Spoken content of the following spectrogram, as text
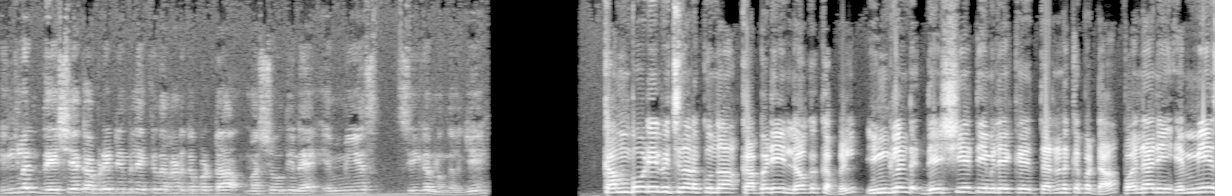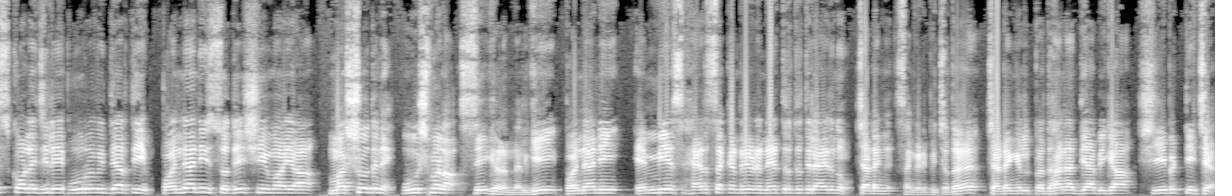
England ദേശീയ കബഡി ടീമിലേക്ക് തെരഞ്ഞെടുക്കപ്പെട്ട മഷൂദിനെ എം ഇ എസ് സ്വീകരണം നൽകി. കംബോഡിയയിൽ വെച്ച് നടക്കുന്ന കബഡി ലോകകപ്പിൽ ഇംഗ്ലണ്ട് ദേശീയ ടീമിലേക്ക് തെരഞ്ഞെടുക്കപ്പെട്ട പൊന്നാനി എം ഇ എസ് കോളേജിലെ പൂർവ വിദ്യാർത്ഥിയും പൊന്നാനി സ്വദേശിയുമായ മഷൂദിനെ ഊഷ്മള സ്വീകരണം നൽകി. Ponnani M E S higher സെക്കൻഡറിയുടെ നേതൃത്വത്തിലായിരുന്നു ചടങ്ങ് സംഘടിപ്പിച്ചത്. ചടങ്ങിൽ പ്രധാന അധ്യാപിക ഷീബ ടീച്ചർ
